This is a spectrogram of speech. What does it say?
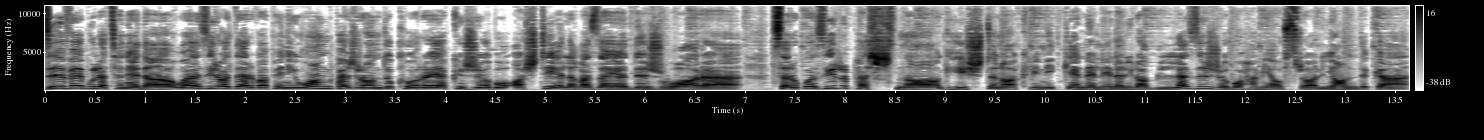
دوی بولتنه دا وزیر در و پنی وانگ پجراند کره که جبو آشتی لغزای دجواره سرک وزیر پشناگ هیشتنا کلینیک نیرانی را بلز جبو همی استرالیان دکه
